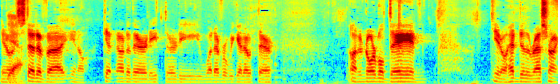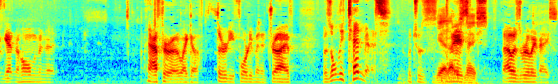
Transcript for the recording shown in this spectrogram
You know, Yeah. instead of uh, you know getting out of there at eight thirty, whatever we get out there on a normal day, and you know heading to the restaurant, and getting home, and after a, like a 30, 40 minute drive, it was only ten minutes, which was Yeah, that was nice. That was really nice.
